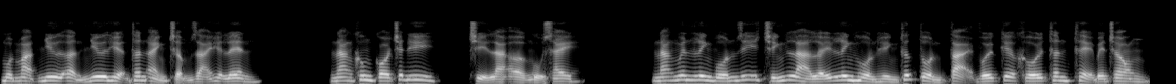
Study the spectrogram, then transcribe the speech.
một mặt như ẩn như hiện thân ảnh chậm rãi hiện lên. Nàng không có chết đi, chỉ là ở ngủ say. Nàng nguyên linh vốn dĩ chính là lấy linh hồn hình thức tồn tại với kia khối thân thể bên trong,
